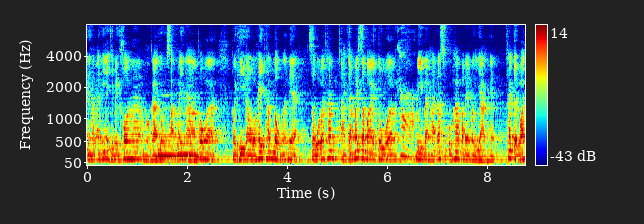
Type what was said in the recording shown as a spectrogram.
นะครับ อันนี้อาจจะเป็นข้อห้ามของการลงสระว่ายน้ำเพราะว่าบางทีเราให้ท่านลงแล้วเนี่ยสมมติว่าท่านอาจจะไม่สบายตัวค่ะมีปัญหาด้านสุขภาพอะไรบางอย่างเนี่ยถ้าเกิดว่า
